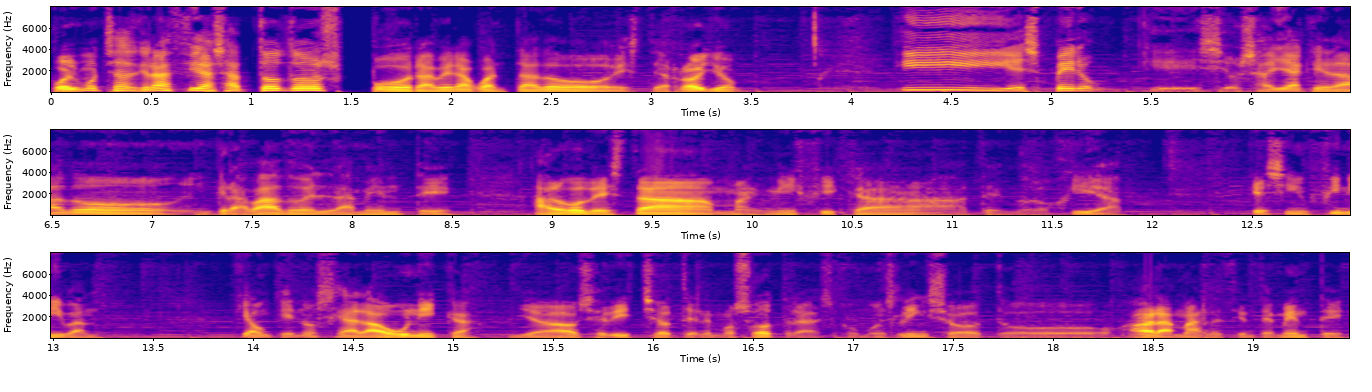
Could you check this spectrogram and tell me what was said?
Pues muchas gracias a todos por haber aguantado este rollo y espero que se os haya quedado grabado en la mente algo de esta magnífica tecnología que es Infiniband que aunque no sea la única, ya os he dicho, tenemos otras como Slingshot o ahora más recientemente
